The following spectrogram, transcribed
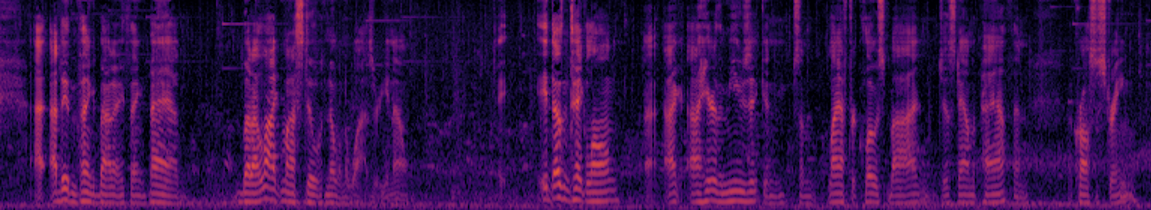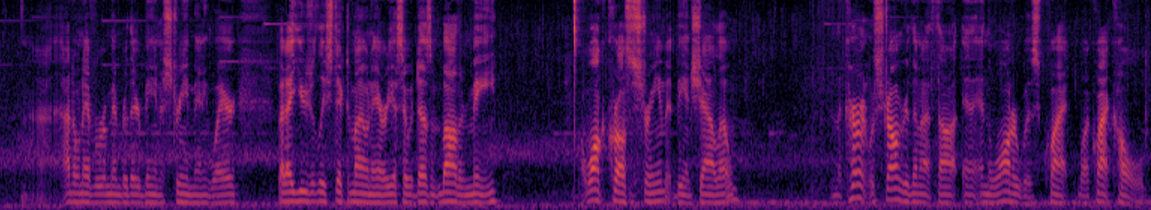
I, I didn't think about anything bad, but I like my still with no one the wiser, you know. It, it doesn't take long. I, I, hear the music and some laughter close by, just down the path and across the stream. I, don't ever remember there being a stream anywhere, but I usually stick to my own area so it doesn't bother me. I walk across the stream, it being shallow, and the current was stronger than I thought, and the water was quite well, quite cold.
